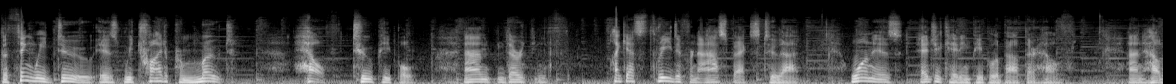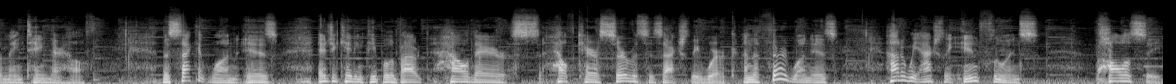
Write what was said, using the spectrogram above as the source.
the thing we do is we try to promote health to people. And there are, I guess, three different aspects to that. One is educating people about their health and how to maintain their health. The second one is educating people about how their healthcare services actually work. And the third one is how do we actually influence policy?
